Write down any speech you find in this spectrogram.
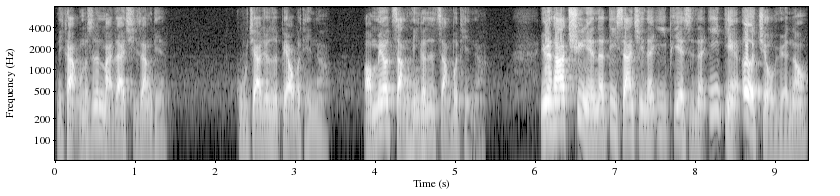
你看，我们是不是买在起涨点，股价就是飙不停啊？哦，没有涨停，可是涨不停啊。因为它去年的第三季呢，EPS 呢一点二九元哦，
